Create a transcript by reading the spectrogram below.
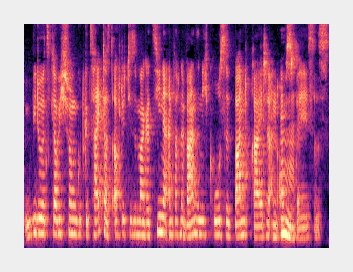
wie du jetzt, glaube ich, schon gut gezeigt hast, auch durch diese Magazine einfach eine wahnsinnig große Bandbreite an mhm. Offspaces.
